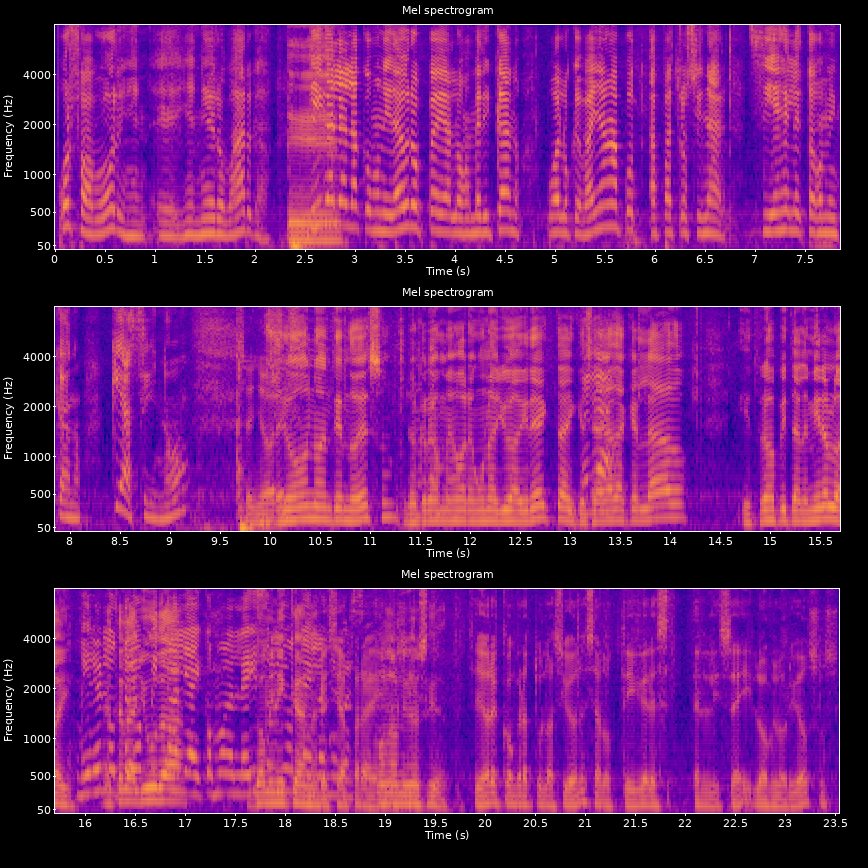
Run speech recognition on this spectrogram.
Por favor, eh, ingeniero Vargas, eh, dígale a la comunidad europea, a los americanos o a los que vayan a, patrocinar, si es el Estado dominicano, que así no. Señores. Yo no entiendo eso. Yo creo mejor en una ayuda directa y que se haga de aquel lado y tres hospitales. Míralo ahí. Mírenlo Esta es la ayuda ahí, como le hizo dominicana que sea para con la universidad. Señores, congratulaciones a los Tigres del Licey, los gloriosos.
